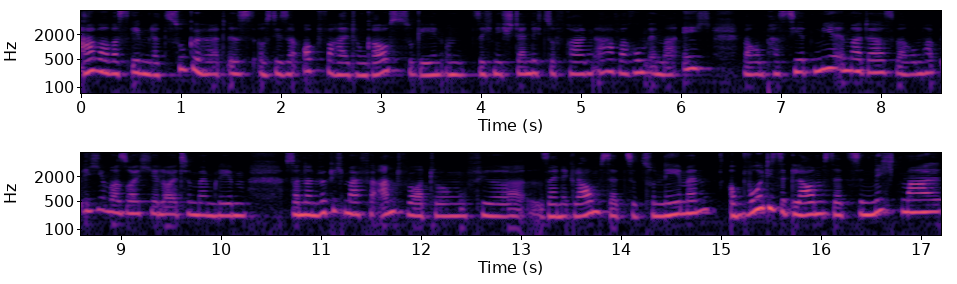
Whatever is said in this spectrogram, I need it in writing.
Aber was eben dazugehört, ist, aus dieser Opferhaltung rauszugehen und sich nicht ständig zu fragen, ah, warum immer ich? Warum passiert mir immer das? Warum habe ich immer solche Leute in meinem Leben? Sondern wirklich mal Verantwortung für seine Glaubenssätze zu nehmen, obwohl diese Glaubenssätze nicht mal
